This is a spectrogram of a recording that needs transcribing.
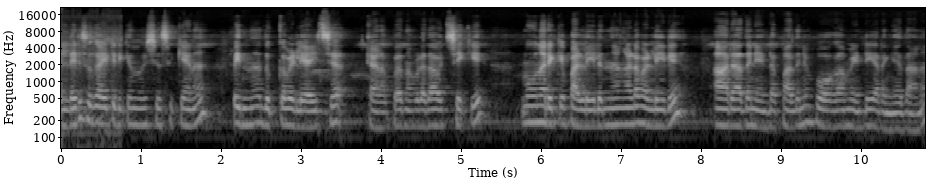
എല്ലാവരും സുഖമായിട്ടിരിക്കുന്നു വിശ്വസിക്കുകയാണ്. അപ്പോൾ ഇന്ന് ദുഃഖ വെള്ളിയാഴ്ച ആണ് അപ്പോൾ നമ്മുടെ ആ ഉച്ചയ്ക്ക് മൂന്നരയ്ക്ക് പള്ളിയിൽ ഞങ്ങളുടെ പള്ളിയിൽ ആരാധനയുണ്ട്. അപ്പോൾ അതിന് പോകാൻ വേണ്ടി ഇറങ്ങിയതാണ്.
